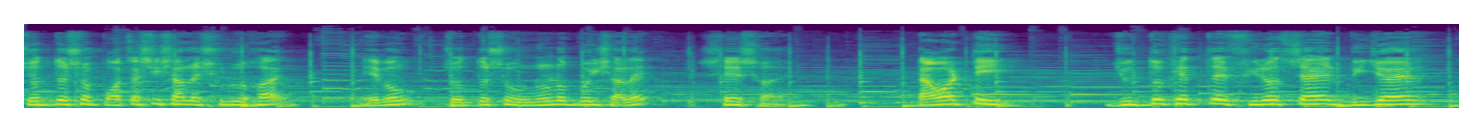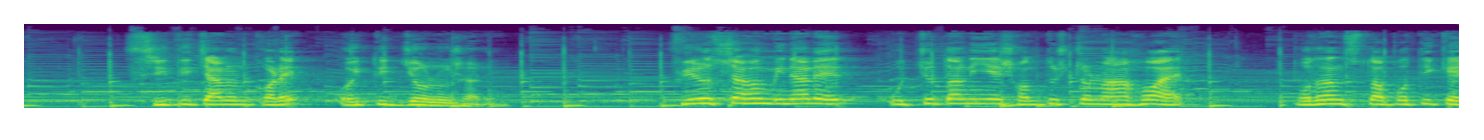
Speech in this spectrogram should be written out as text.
চোদ্দোশো পঁচাশি সালে শুরু হয় এবং চোদ্দোশো উননব্বই সালে শেষ হয়। টাওয়ারটি যুদ্ধক্ষেত্রে ফিরোজ শাহের বিজয়ের স্মৃতিচারণ করে ঐতিহ্য অনুসারে। ফিরোজ শাহ মিনারের উচ্চতা নিয়ে সন্তুষ্ট না হওয়ায় প্রধান স্থপতিকে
